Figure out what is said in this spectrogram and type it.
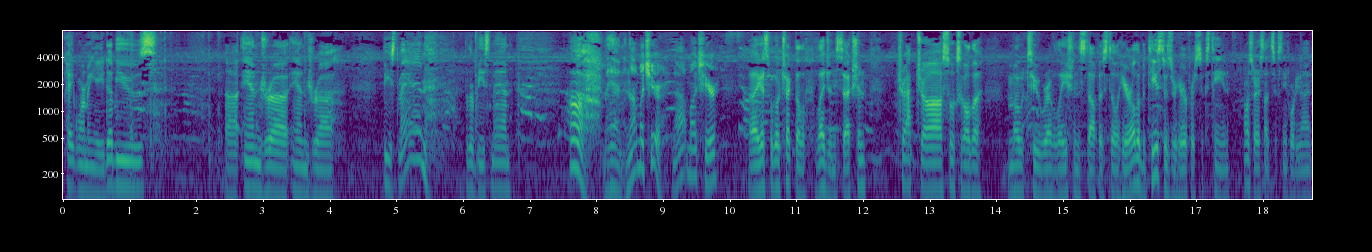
Peg Warming AWs, uh, Andra, Andra, Beastman, another Beastman. Oh, man, not much here, not much here. Uh, I guess we'll go check the Legends section. Trapjaw, so looks like all the Motu Revelation stuff is still here. All the Batistas are here for 16. Oh, sorry, it's not 16.49.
